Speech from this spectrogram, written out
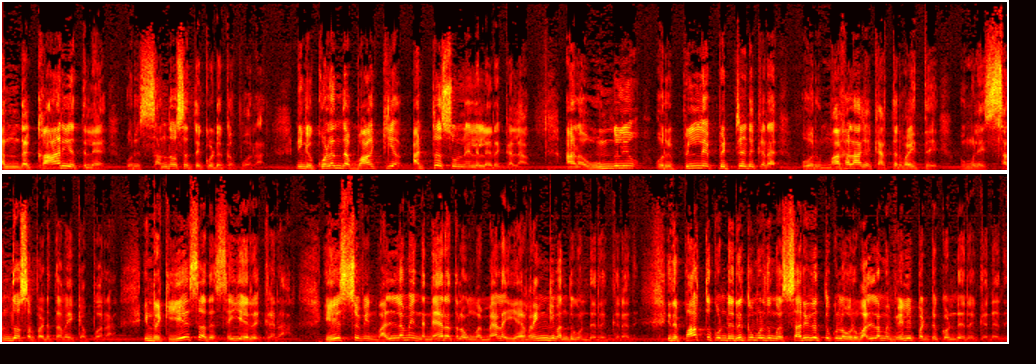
அந்த காரியத்தில் ஒரு சந்தோஷத்தை கொடுக்க போகிறார் நீங்கள் குழந்தை பாக்கியம் அற்ற சூழ்நிலையில் இருக்கலாம். ஆனால் உங்களையும் ஒரு பிள்ளை பெற்றெடுக்கிற ஒரு மகளாக கர்த்தர் வைத்து உங்களை சந்தோஷப்படுத்த வைக்க போகிறார் இன்றைக்கு இயேசு அதை செய்ய இருக்கிறார். இயேசுவின் வல்லமை இந்த நேரத்தில் உங்கள் மேலே இறங்கி வந்து கொண்டு இருக்கிறது இதை பார்த்து கொண்டு இருக்கும் பொழுது உங்கள் சரீரத்துக்குள்ள ஒரு வல்லமை வெளிப்பட்டு கொண்டு இருக்கிறது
